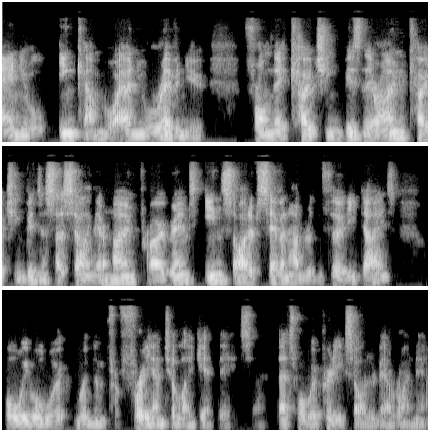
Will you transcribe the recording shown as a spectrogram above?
annual income or annual revenue from their coaching business, their own coaching business, so selling their mm-hmm. own programs inside of 730 days, or we will work with them for free until they get there. So that's what we're pretty excited about right now.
